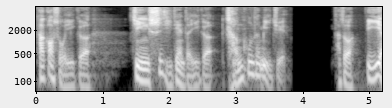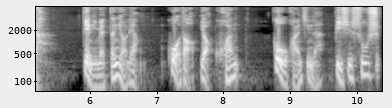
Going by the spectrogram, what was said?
他告诉我一个经营实体店的一个成功的秘诀。他说：第一啊，店里面灯要亮，过道要宽，购物环境呢必须舒适。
